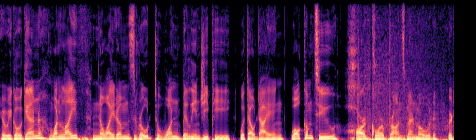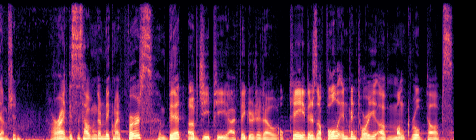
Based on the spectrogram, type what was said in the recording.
Here we go again. One life, no items, road to 1 billion GP without dying. Welcome to Hardcore Bronzeman mode redemption. Alright, this is how I'm gonna make my first bit of GP. I figured it out. Okay, there's a full inventory of monk robe tops.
